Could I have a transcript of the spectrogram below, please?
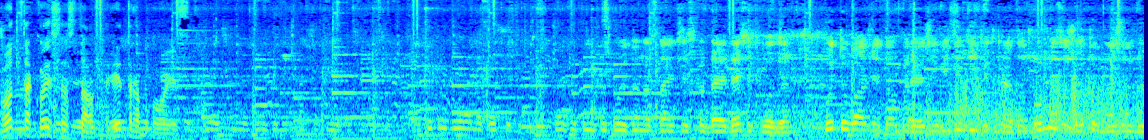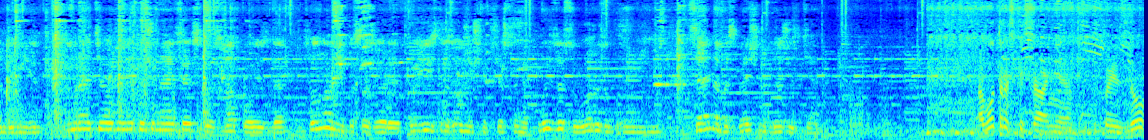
Вот такой состав, ретро-поезд. Поїзду на станції складає 10 хвилин. Будьте уважні та обережні, відійдіть від краю платформи за жовтою обмеженою лінією. Нумерація обмеження починається з хвоста поїзда. Шановні пасажири, проїзд на зовнішніх частинах поїзда суворо заборонений. Це небезпечно для життя. А вот расписание поездов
